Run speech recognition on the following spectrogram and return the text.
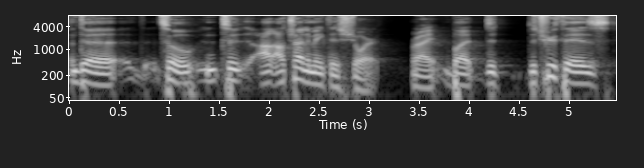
The so to I'll, I'll try to make this short right? But the the truth is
